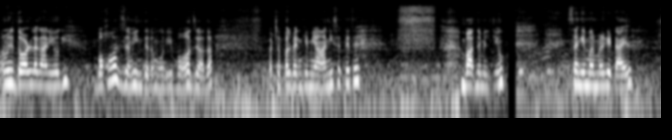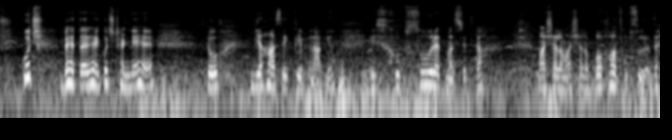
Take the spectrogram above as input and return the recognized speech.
और मुझे दौड़ लगानी होगी। बहुत ज़मीन गर्म हो रही है, बहुत ज़्यादा। और चप्पल पहन के यहाँ आ नहीं सकते थे। बाद में मिलती हूँ। संगे मरमर के टाइल। कुछ बेहतर हैं, कुछ ठंडे हैं। तो यहाँ से क्लिप बनाती हूँ। इस खूबसूरत मस्जिद का। माशाल्लाह माशाल्लाह, बहुत खूबसूरत है।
